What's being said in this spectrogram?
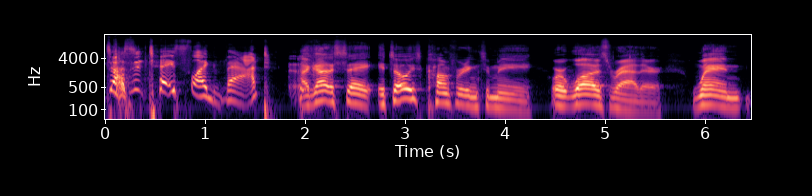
doesn't taste like that. I gotta say, it's always comforting to me, or it was rather, when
